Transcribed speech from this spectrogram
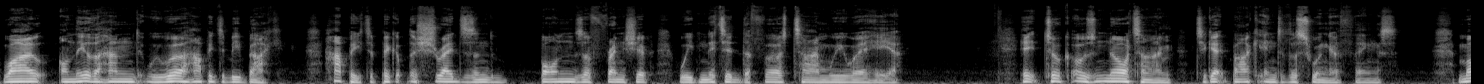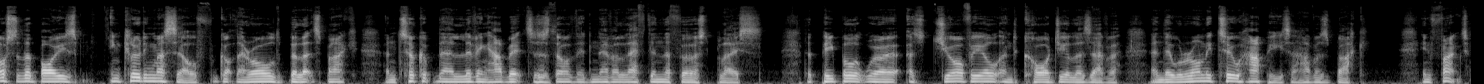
While on the other hand, we were happy to be back, happy to pick up the shreds and bonds of friendship we'd knitted the first time we were here. It took us no time to get back into the swing of things. Most of the boys, including myself, got their old billets back and took up their living habits as though they'd never left in the first place. The people were as jovial and cordial as ever, and they were only too happy to have us back. In fact,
